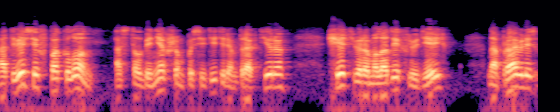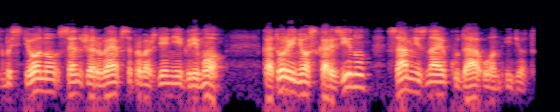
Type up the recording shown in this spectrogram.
Отвесив поклон остолбеневшим посетителям трактира, четверо молодых людей направились к бастиону Сен-Жерве в сопровождении Гримо, который нес корзину, сам не зная, куда он идет.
